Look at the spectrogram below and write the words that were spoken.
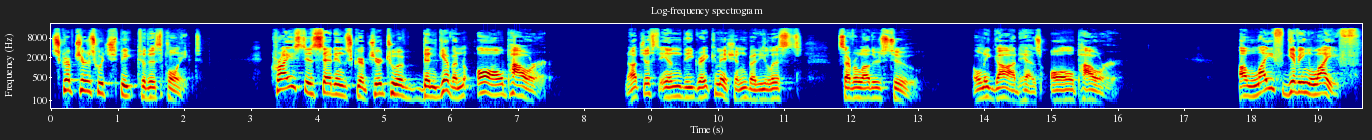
scriptures which speak to this point. Christ is said in Scripture to have been given all power. Not just in the Great Commission, but he lists several others too. Only God has all power. A life giving life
